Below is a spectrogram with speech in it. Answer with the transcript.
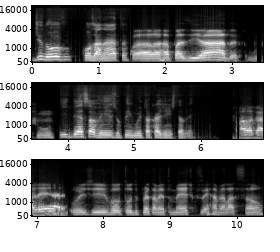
de novo com o Zanata. Fala rapaziada, tamo junto. E dessa vez o Pinguim tá com a gente também. Fala galera. Hoje voltou do departamento médico sem ramelação.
